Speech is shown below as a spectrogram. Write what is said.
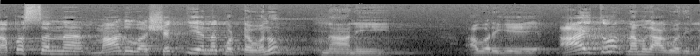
ತಪಸ್ಸನ್ನು ಮಾಡುವ ಶಕ್ತಿಯನ್ನು ಕೊಟ್ಟವನು ನಾನೇ. ಅವರಿಗೆ ಆಯಿತು, ನಮಗಾಗೋದಿಲ್ಲ.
